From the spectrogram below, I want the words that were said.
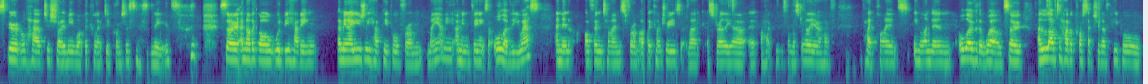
spirit will have to show me what the collective consciousness needs. so another goal would be having I mean I usually have people from Miami, I mean Phoenix all over the US and then oftentimes from other countries like Australia uh, I have people from Australia I have had clients in London, all over the world. So I love to have a cross section of people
